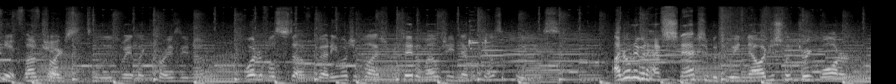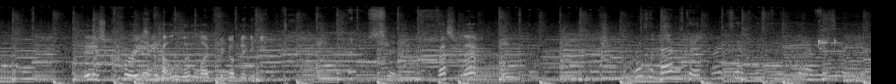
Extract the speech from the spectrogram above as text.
trying, so I'm trying to lose weight like crazy now. Wonderful stuff, Betty. Much obliged. Potato mochi never fails please. I don't even have snacks in between now. I just like drink water. It is crazy Yeah. how little I've begun to eat. Shit. Professor Lab, Where's the? Where exactly do you hear a visitor here?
